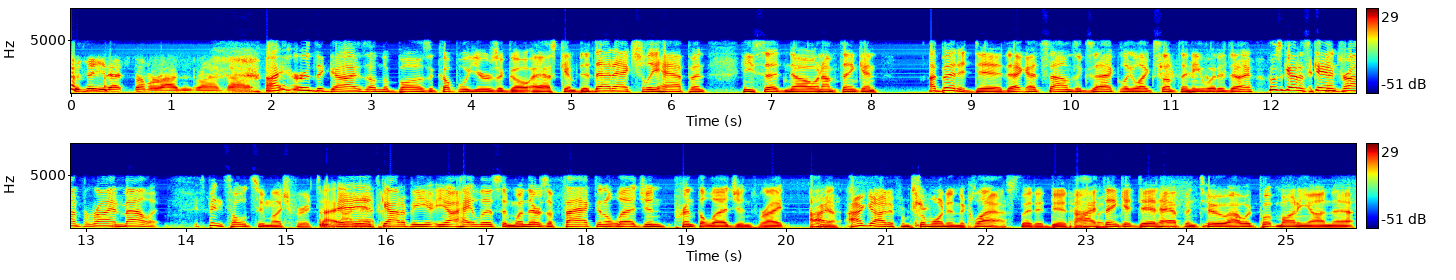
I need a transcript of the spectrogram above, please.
to me, that summarizes Ryan Mallett. I heard the guys on the buzz a couple of years ago ask him, "Did that actually happen?" He said no, and I'm thinking, I bet it did. That, that sounds exactly like something he would have done. Who's got a scantron for Ryan Mallett? It's been told too much for it to. Uh, not it's happen. got to be. Yeah. Hey, listen. When there's a fact and a legend, print the legend, right? I, Yeah. I got it from someone in the class that it did happen. I think it did happen too. I would put money on that.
